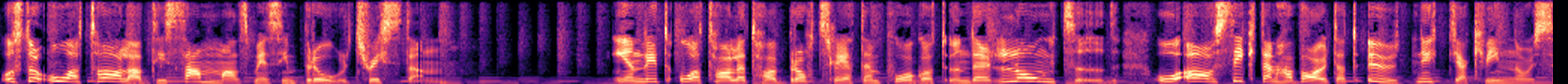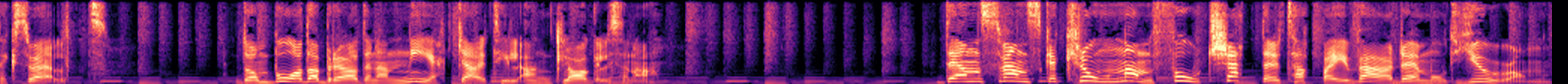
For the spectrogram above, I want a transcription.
och står åtalad tillsammans med sin bror Tristan. Enligt åtalet har brottsligheten pågått under lång tid och avsikten har varit att utnyttja kvinnor sexuellt. De båda bröderna nekar till anklagelserna. Den svenska kronan fortsätter tappa i värde mot euron.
